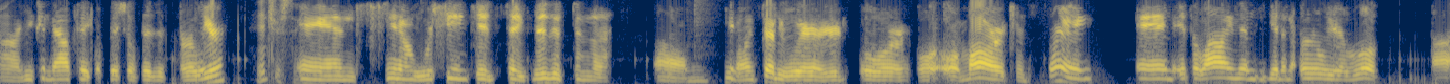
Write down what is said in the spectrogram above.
Uh, you can now take official visits earlier. Interesting. And you know we're seeing kids take visits in the um, you know in February or or, or March or spring, and it's allowing them to get an earlier look uh,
